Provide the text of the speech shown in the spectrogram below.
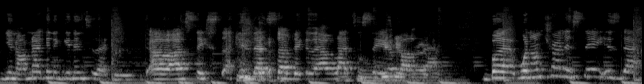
you know, I'm not gonna get into that because I'll, stay stuck in that subject because I have a lot to say about that. But what I'm trying to say is that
